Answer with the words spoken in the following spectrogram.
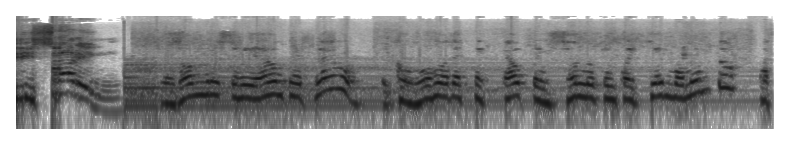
¡Disparen! Los hombres se miraron perplejos y con ojos despejados pensando que en cualquier momento las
